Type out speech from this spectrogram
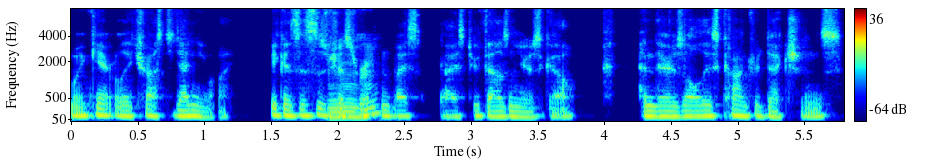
we can't really trust it anyway because this is just mm-hmm. written by some guys 2000 years ago and there's all these contradictions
